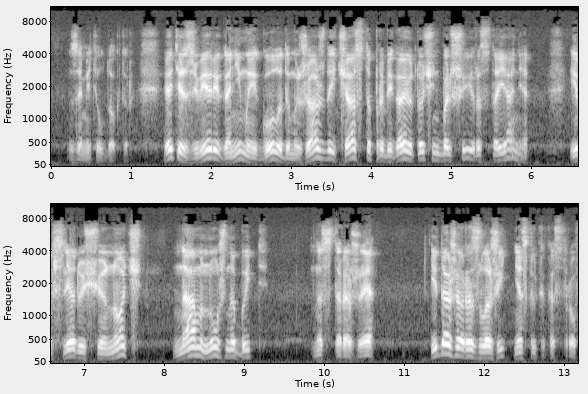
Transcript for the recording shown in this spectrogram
— заметил доктор. «Эти звери, гонимые голодом и жаждой, часто пробегают очень большие расстояния, и в следующую ночь нам нужно быть настороже» и даже разложить несколько костров.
